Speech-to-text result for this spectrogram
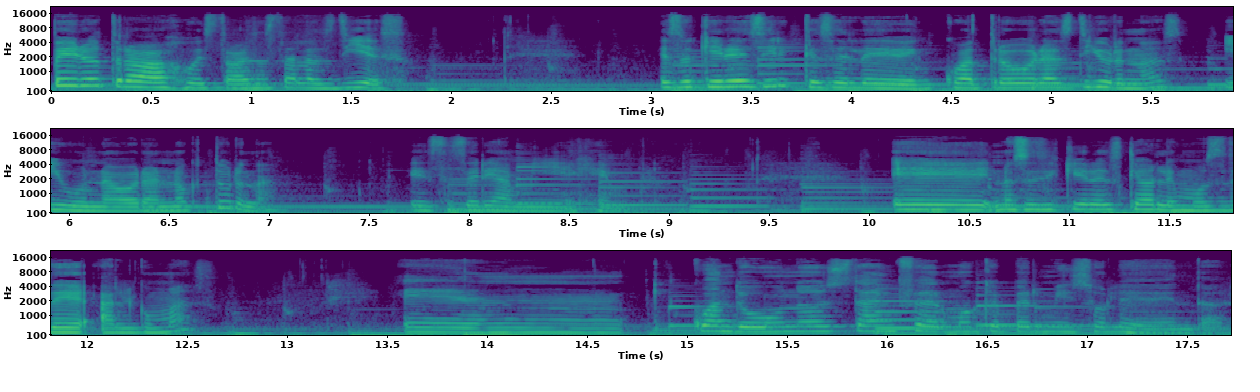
pero trabajó esta vez hasta las 10. Eso quiere decir que se le deben 4 horas diurnas y una hora nocturna. Este sería mi ejemplo. Eh, no sé si quieres que hablemos de algo más. Em, cuando uno está enfermo, ¿qué permiso le deben dar?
